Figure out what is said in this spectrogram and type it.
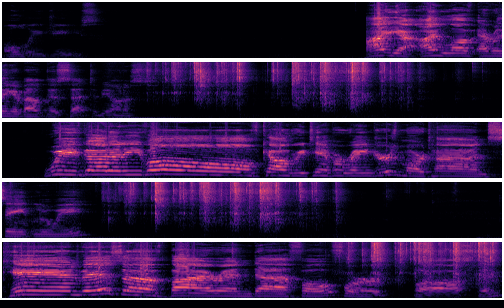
Holy jeez. I yeah, I love everything about this set to be honest. We've got an Evolve Calgary Tampa Rangers, Martin St. Louis. Canvas of Byron Dafoe for Boston.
